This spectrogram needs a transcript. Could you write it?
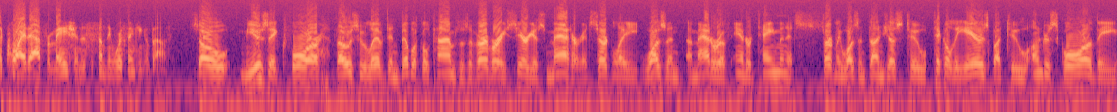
a quiet affirmation. This is something worth thinking about. So, music for those who lived in biblical times was a very, very serious matter. It certainly wasn't a matter of entertainment. It's certainly wasn't done just to tickle the ears, but to underscore the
